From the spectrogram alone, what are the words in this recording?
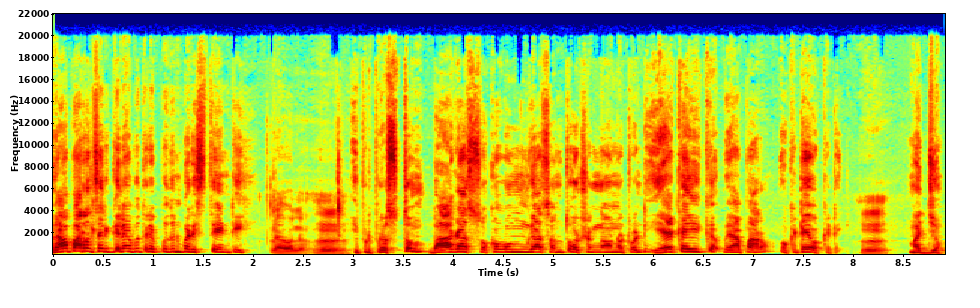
వ్యాపారాలు సరిగ్గా లేకపోతే రేపు పొద్దున పరిస్థితి ఏంటి? అవును. ఇప్పుడు ప్రస్తుతం బాగా సుఖంగా సంతోషంగా ఉన్నటువంటి ఏకైక వ్యాపారం ఒకటే ఒకటి. మద్యం.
